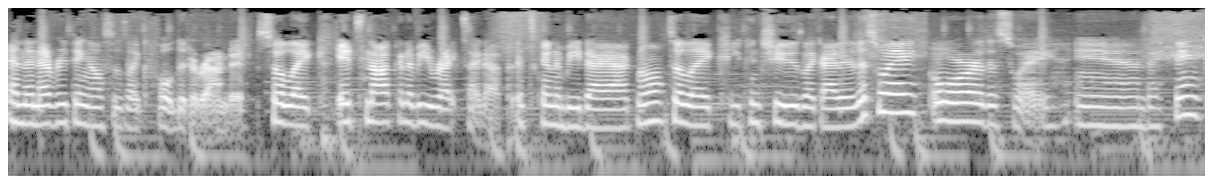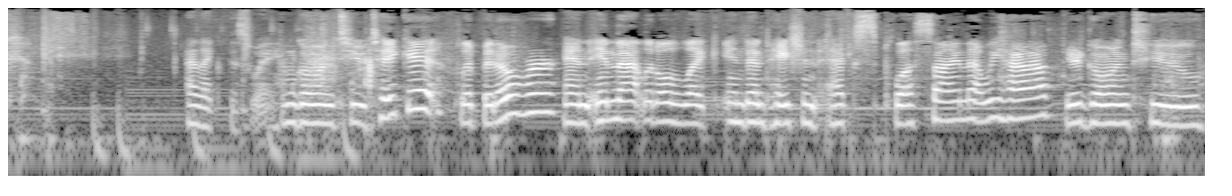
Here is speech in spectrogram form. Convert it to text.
and then everything else is like folded around it. So like it's not gonna be right side up, it's gonna be diagonal. So like you can choose like either this way or this way. And I think I like this way. I'm going to take it, flip it over, and in that little like indentation X plus sign that we have, you're going to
